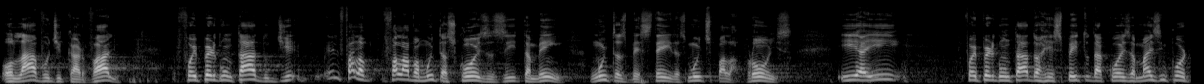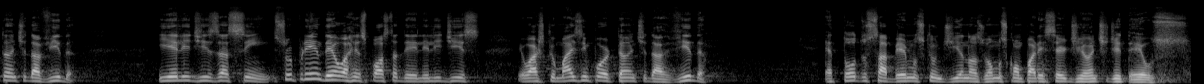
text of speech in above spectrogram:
Olavo de Carvalho, foi perguntado de, ele fala, falava muitas coisas e também muitas besteiras, muitos palavrões. E aí foi perguntado a respeito da coisa mais importante da vida. E ele diz assim: surpreendeu a resposta dele. Ele diz: Eu acho que o mais importante da vida é todos sabermos que um dia nós vamos comparecer diante de Deus.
